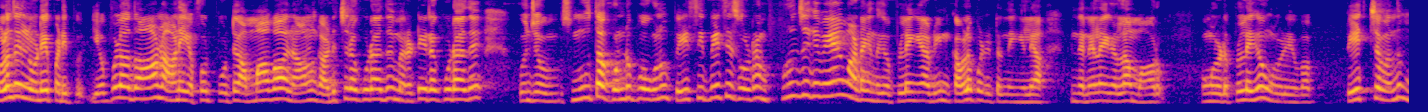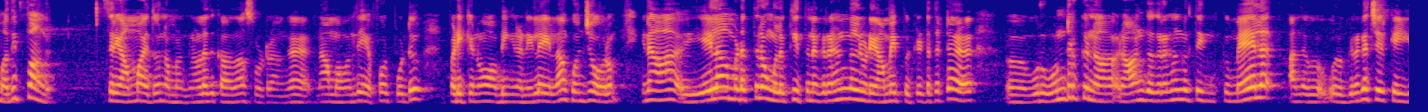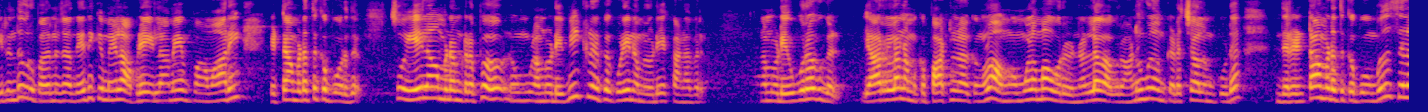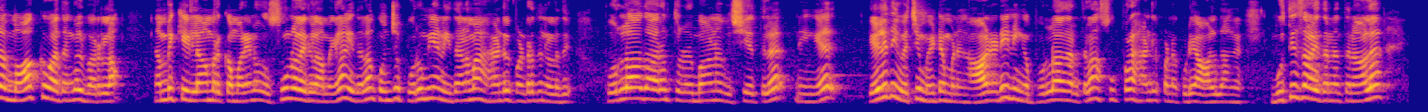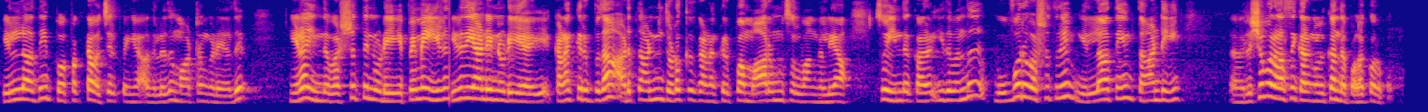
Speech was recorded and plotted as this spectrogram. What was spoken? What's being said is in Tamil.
குழந்தைகளுடைய படிப்பு. எவ்வளோதான் நானே எஃபோர்ட் போட்டு அம்மாவா நானும் அடிச்சிடக்கூடாது மிரட்டிடக்கூடாது கொஞ்சம் ஸ்மூத்தாக கொண்டு போகணும் பேசி பேசி சொல்கிறேன் புரிஞ்சுக்கவே மாட்டேங்குதுங்க பிள்ளைங்க அப்படின்னு கவலைப்பட்டுட்டு இருந்தீங்க இல்லையா? இந்த நிலைகள்லாம் மாறும். உங்களோட பிள்ளைங்க உங்களுடைய பேச்சை வந்து மதிப்பாங்க. சரி அம்மா எதுவும் நம்மளுக்கு நல்லதுக்காக தான் சொல்கிறாங்க நாம் வந்து எஃபோர்ட் போட்டு படிக்கணும் அப்படிங்கிற நிலையெல்லாம் கொஞ்சம் வரும். ஏன்னா ஏழாம் இடத்துல உங்களுக்கு இத்தனை கிரகங்களுடைய அமைப்பு கிட்டத்தட்ட ஒரு ஒன்றுக்கு நா நான்கு கிரகங்களுக்கு மேலே அந்த ஒரு கிரகச்சேர்க்கை இருந்து ஒரு பதினஞ்சாம் தேதிக்கு மேலே அப்படியே எல்லாமே மாறி எட்டாம் இடத்துக்கு போகிறது ஸோ ஏழாம் இடம்ன்றப்போ நம்ம- நம்மளுடைய வீட்டில் இருக்கக்கூடிய நம்மளுடைய கணவர் நம்மளுடைய உறவுகள் யாரெல்லாம் நமக்கு பார்ட்னராக இருக்காங்களோ அவங்க மூலமாக ஒரு நல்ல ஒரு அனுகூலம் கிடைச்சாலும் கூட இந்த ரெண்டாம் இடத்துக்கு போகும்போது சில வாக்குவாதங்கள் வரலாம். நம்பிக்கை இல்லாமல் இருக்க மாதிரியான ஒரு சூழ்நிலைகள் அமையலாம். இதெல்லாம் கொஞ்சம் பொறுமையாக நிதானமாக ஹேண்டில் பண்ணுறது நல்லது. பொருளாதாரம் தொடர்பான விஷயத்தில் நீங்கள் எழுதி வச்சு மெயின்டைன் பண்ணுங்கள் ஆல்ரெடி நீங்கள் பொருளாதாரத்தெல்லாம் சூப்பராக ஹேண்டில் பண்ணக்கூடிய ஆள் தாங்க புத்திசாலித்தனத்தினால எல்லாத்தையும் பர்ஃபெக்டாக வச்சுருப்பீங்க. அதில் எதுவும் மாற்றம் கிடையாது. ஏன்னா இந்த வருஷத்தினுடைய எப்பயுமே இறு இறுதி ஆண்டினுடைய கணக்கெடுப்பு தான் அடுத்த ஆண்டின் தொடக்க கணக்கெடுப்பாக மாறும்னு சொல்லுவாங்க இல்லையா? ஸோ இந்த க இது வந்து ஒவ்வொரு வருஷத்துலையும் எல்லாத்தையும் தாண்டி ரிஷபராசிக்காரங்களுக்கு அந்த பழக்கம் இருக்கும்.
